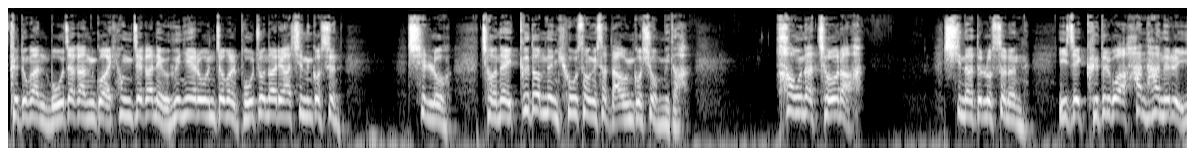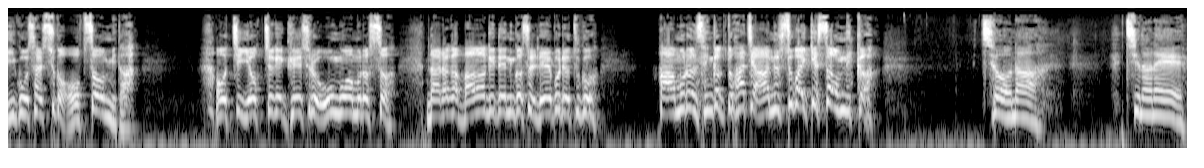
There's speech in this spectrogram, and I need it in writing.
그동안 모자간과 형제간의 은혜로운 정을 보존하려 하시는 것은 실로 전하의 끝없는 효성에서 나온 것이옵니다. 하오나 전하, 신하들로서는 이제 그들과 한 하늘을 이고 살 수가 없사옵니다. 어찌 역적의 괴수를 옹호함으로써 나라가 망하게 되는 것을 내버려 두고 아무런 생각도 하지 않을 수가 있겠사옵니까? 전하, 지난해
